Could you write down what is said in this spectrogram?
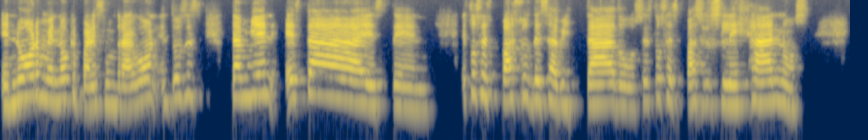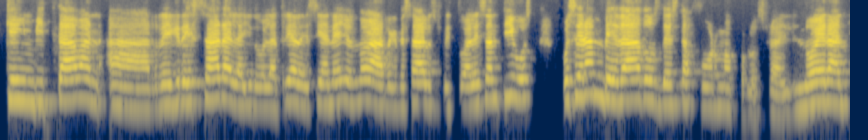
enorme, ¿no? Que parece un dragón. Entonces, también esta, este, estos espacios deshabitados, estos espacios lejanos, que invitaban a regresar a la idolatría, decían ellos, ¿no? A regresar a los rituales antiguos, pues eran vedados de esta forma por los frailes, no eran,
